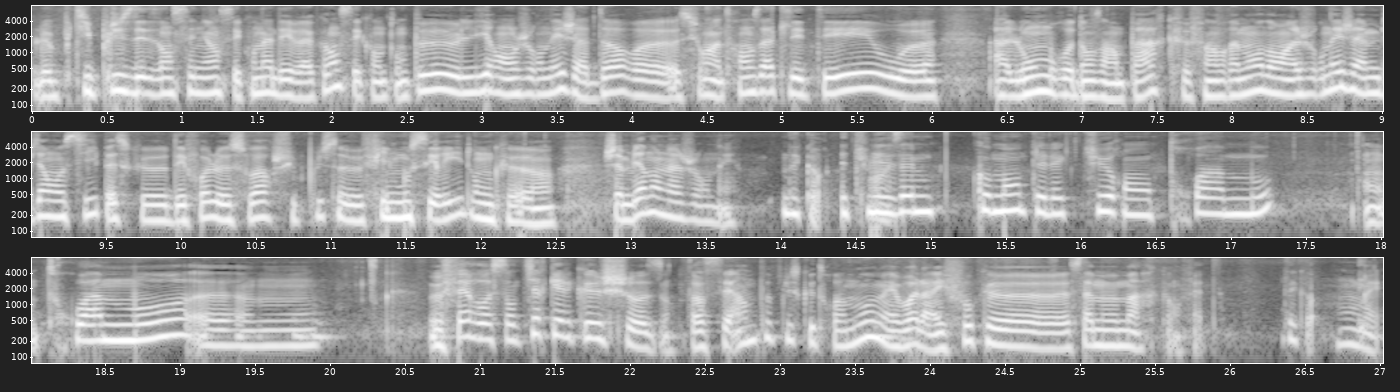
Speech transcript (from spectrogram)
le petit plus des enseignants, c'est qu'on a des vacances et quand on peut lire en journée, j'adore euh, sur un transat l'été ou euh, à l'ombre dans un parc. Enfin vraiment dans la journée, j'aime bien aussi parce que des fois le soir, je suis plus film ou série, donc j'aime bien dans la journée. D'accord. Et tu Ouais. les aimes comment tes lectures en trois mots? En trois mots. Me faire ressentir quelque chose. Enfin, c'est un peu plus que trois mots, mais voilà, il faut que ça me marque en fait. D'accord. Ouais.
